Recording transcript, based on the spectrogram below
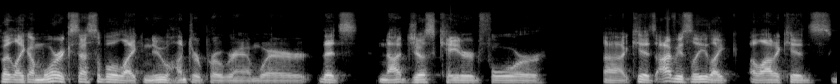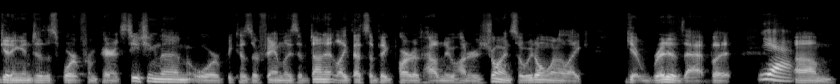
but like a more accessible like new hunter program where that's not just catered for uh, kids. Obviously, like a lot of kids getting into the sport from parents teaching them or because their families have done it. Like that's a big part of how new hunters join. So we don't want to like get rid of that. But Yeah, um,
